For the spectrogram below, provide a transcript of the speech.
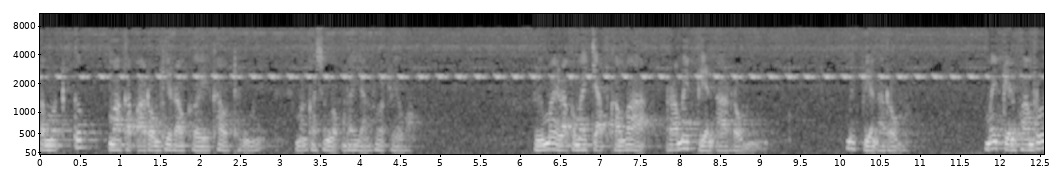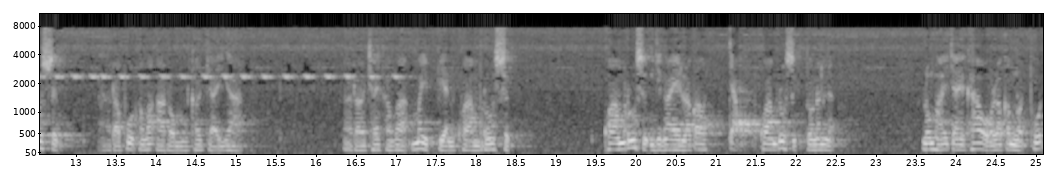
กำหนดก็มากับอารมณ์ที่เราเคยเข้าถึง มันก็สงบได้อย่างรวดเร็ว หรือไม่เราก็มาจับคำว่า เราไม่เปลี่ยนอารมณ์ ไม่เปลี่ยนอารมณ์ ไม่เปลี่ยนความรู้สึก เราพูดคำว่าอารมณ์เข้าใจยาก เราใช้คำว่าไม่เปลี่ยนความรู้สึก ความรู้สึกยังไงเราก็จับความรู้สึกตรงนั้นแหละ ลมหายใจเข้าเรากำหนดพุทธ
